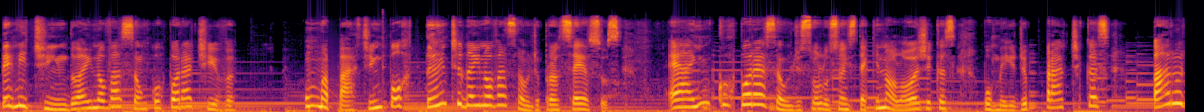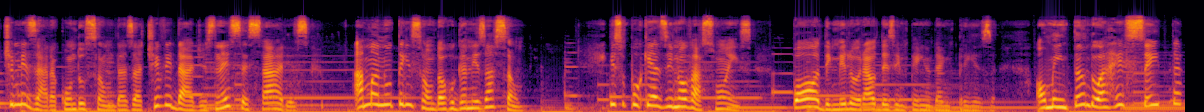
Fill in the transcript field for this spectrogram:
permitindo a inovação corporativa. Uma parte importante da inovação de processos é a incorporação de soluções tecnológicas por meio de práticas para otimizar a condução das atividades necessárias à manutenção da organização. Isso porque as inovações podem melhorar o desempenho da empresa, aumentando a receita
